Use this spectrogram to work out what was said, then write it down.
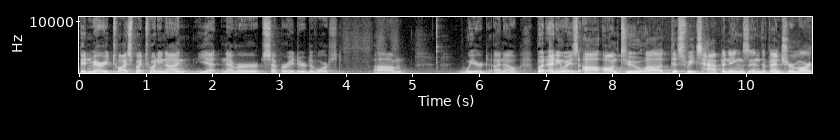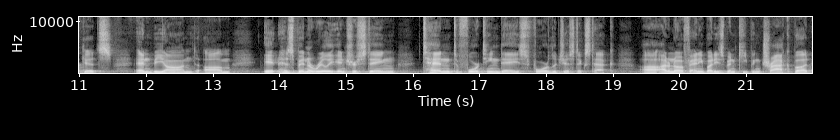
been married twice by 29, yet never separated or divorced. Um, weird, I know. But, anyways, uh, on to uh, this week's happenings in the venture markets and beyond. Um, it has been a really interesting 10 to 14 days for logistics tech. Uh, I don't know if anybody's been keeping track, but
